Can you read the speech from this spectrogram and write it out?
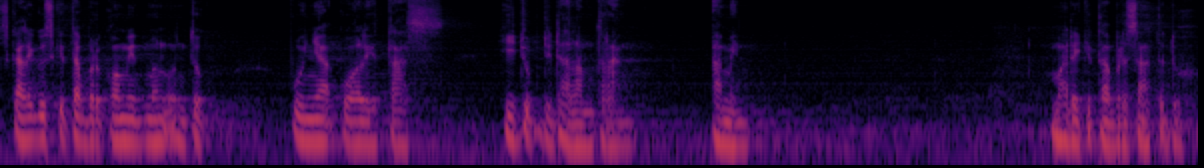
sekaligus kita berkomitmen untuk punya kualitas hidup di dalam terang. Amin. Mari kita bersatu teduh.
